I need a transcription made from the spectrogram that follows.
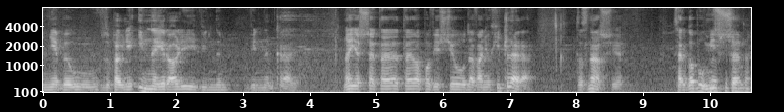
nie był w zupełnie innej roli i w innym, w innym kraju. No i jeszcze te, te opowieści o udawaniu Hitlera. To znasz je. Cergo był mistrzem. tak.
